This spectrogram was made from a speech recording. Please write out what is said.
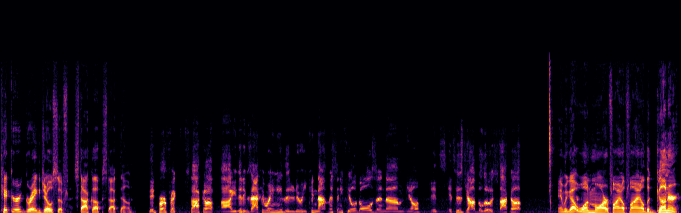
Kicker Greg Joseph. Stock up, stock down. Did perfect. Stock up. Uh, he did mm-hmm. exactly what he needed to do. He cannot miss any field goals, and um, you know it's it's his job to lose. Stock up. And we got one more final, final. The gunner,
